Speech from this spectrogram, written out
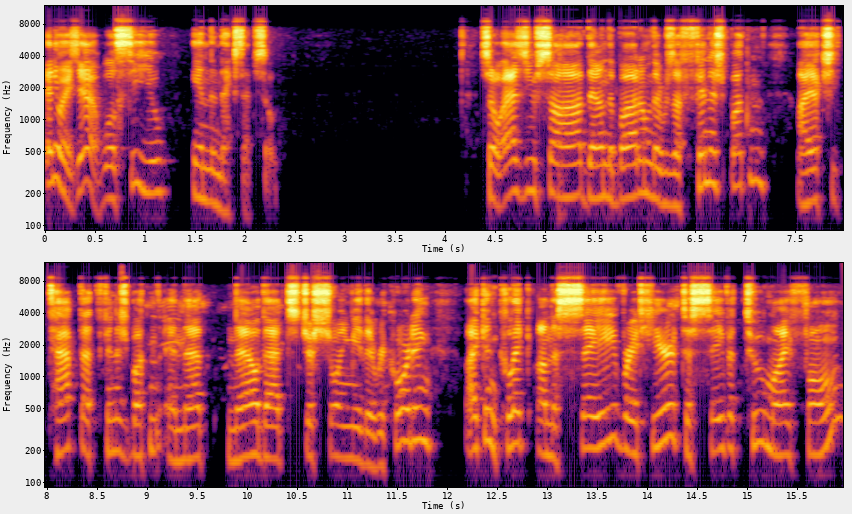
Anyways yeah we'll see you in the next episode. So as you saw down the bottom there was a finish button. I actually tapped that finish button and that now that's just showing me the recording. I can click on the save right here to save it to my phone.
